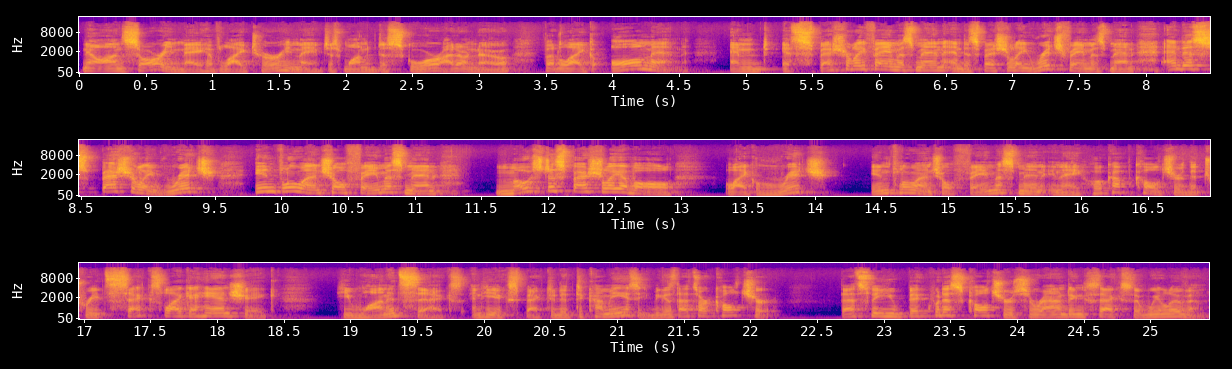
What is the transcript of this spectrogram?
Now, Ansari may have liked her, he may have just wanted to score, I don't know, but like all men, and especially famous men, and especially rich famous men, and especially rich, influential famous men, most especially of all, like rich, influential famous men in a hookup culture that treats sex like a handshake. He wanted sex and he expected it to come easy because that's our culture. That's the ubiquitous culture surrounding sex that we live in.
